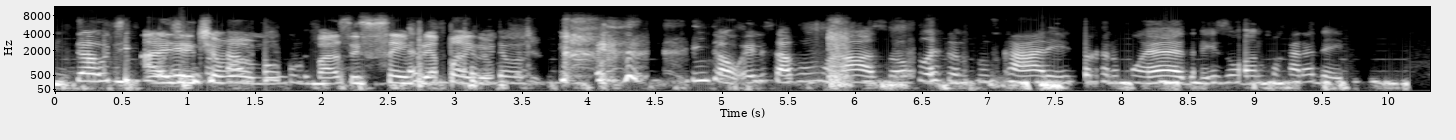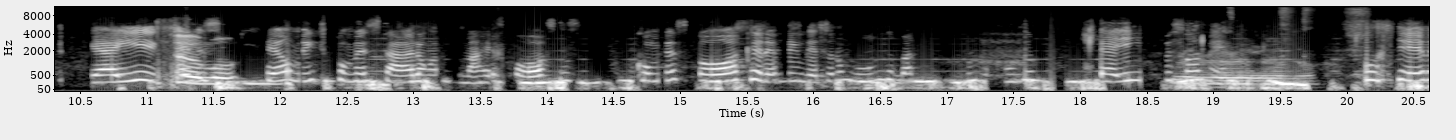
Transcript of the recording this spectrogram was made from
Então, tipo. Ai, gente, eu amo. Faço isso sempre, É apanho. então, eles estavam lá, só flertando com os caras e tocando moeda e zoando com a cara deles. E aí, eles realmente começaram a tomar reforços, começou a querer prender todo mundo, bater todo mundo, e aí começou a. Porque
